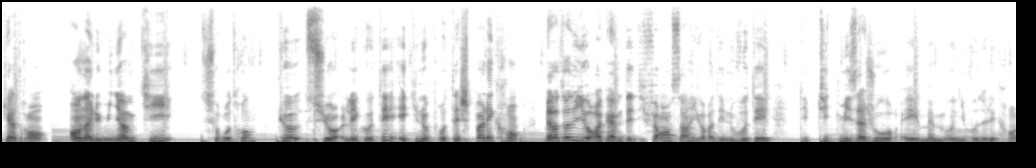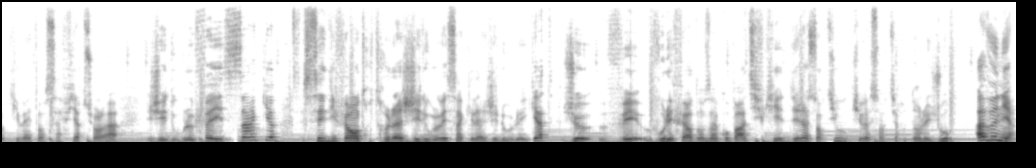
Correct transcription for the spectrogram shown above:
cadran en aluminium qui se retrouve que sur les côtés et qui ne protège pas l'écran. Bien entendu, il y aura quand même des différences, hein. il y aura des nouveautés, des petites mises à jour et même au niveau de l'écran qui va être en saphir sur la GW5. C'est différent entre la GW5 et la GW4. Je vais vous les faire dans un comparatif qui est déjà sorti ou qui va sortir dans les jours à venir.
